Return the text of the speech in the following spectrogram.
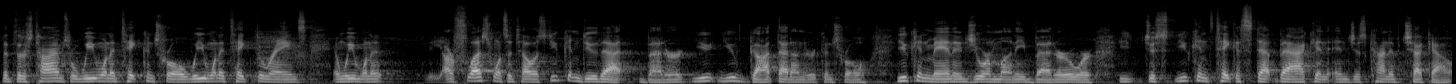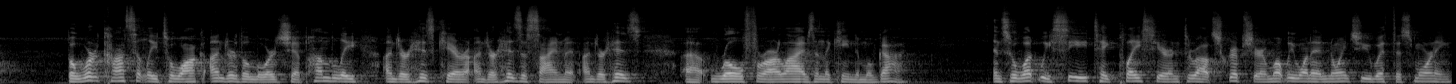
That there's times where we want to take control, we want to take the reins, and we want to, our flesh wants to tell us, you can do that better. You, you've got that under control. You can manage your money better, or you just, you can take a step back and, and just kind of check out. But we're constantly to walk under the Lordship, humbly under His care, under His assignment, under His uh, role for our lives in the kingdom of God. And so, what we see take place here and throughout Scripture, and what we want to anoint you with this morning,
